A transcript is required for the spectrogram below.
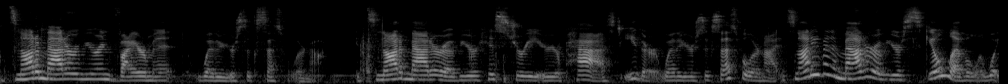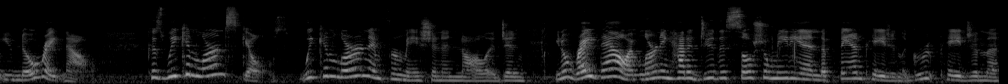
it's not a matter of your environment, whether you're successful or not. It's not a matter of your history or your past either, whether you're successful or not. It's not even a matter of your skill level and what you know right now. Because we can learn skills. We can learn information and knowledge. And, you know, right now I'm learning how to do this social media and the fan page and the group page and the,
